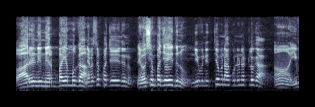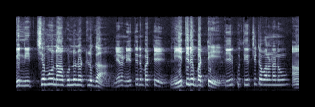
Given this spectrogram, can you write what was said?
వారిని నిర్భయముగా నివసింపజేయుదును. నివసింపజేయుదును. నీవు నిత్యము నాకుండినట్లుగా ఆ, ఇవి నిత్యము నాకుండునట్లుగా నేను నీతిని బట్టి నీతిని బట్టి తీర్పు తీర్చుట వలనను ఆ.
